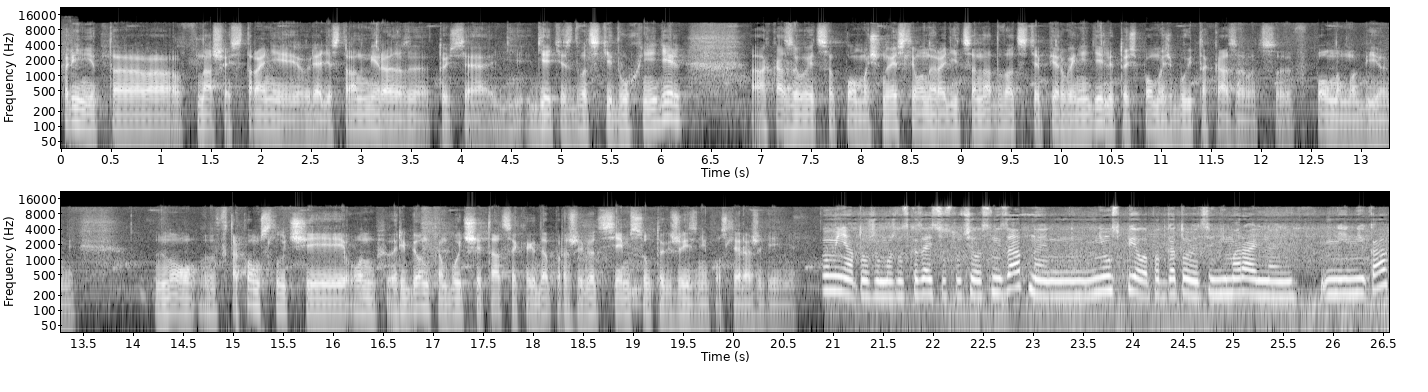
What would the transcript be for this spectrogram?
Принято в нашей стране, в ряде стран мира, то есть э, дети с 22 недель, оказывается помощь. Но если он родится на 21 неделе, то есть помощь будет оказываться в полном объеме. Но в таком случае он ребенком будет считаться, когда проживет 7 суток жизни после рождения. У меня тоже, можно сказать, все случилось внезапно. Не успела подготовиться ни морально, ни никак.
